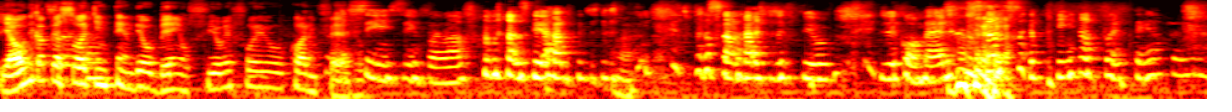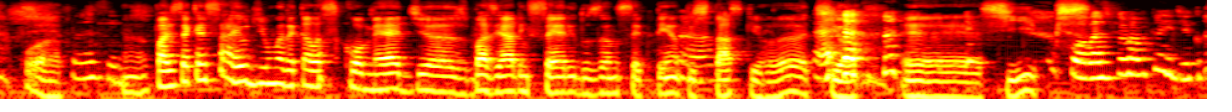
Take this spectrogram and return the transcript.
E a única pessoa que entendeu bem o filme foi o Colin Farrell. Sim, sim, foi lá fantasiado de, É. de personagens de filme de comédia dos anos 70, 80. e Porra. Foi assim. é. Parecia que ele saiu de uma daquelas comédias baseadas em série dos anos 70, Ah. Starsky Hutch, é, Chips. Pô, mas o filme é muito ridículo.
